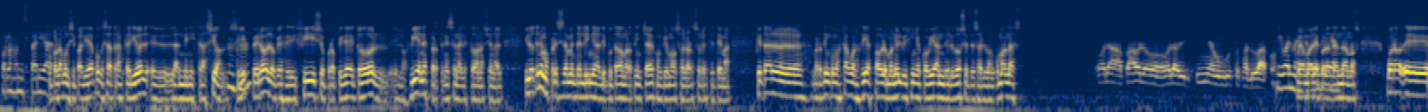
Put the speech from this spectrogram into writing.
por la municipalidad. Por la municipalidad porque se ha transferido la administración, ¿sí? pero lo que es edificio, propiedad y todo, los bienes pertenecen al Estado Nacional. Y lo tenemos precisamente en línea al diputado Martín Chávez con quien vamos a hablar sobre este tema. ¿Qué tal, Martín? ¿Cómo estás? Buenos días. Pablo Manuel, Virginia Cobian del U12 te saludan. ¿Cómo andas? Hola Pablo, hola Virginia, un gusto saludarlos. Igualmente. Muy por atendernos. Bueno, eh,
